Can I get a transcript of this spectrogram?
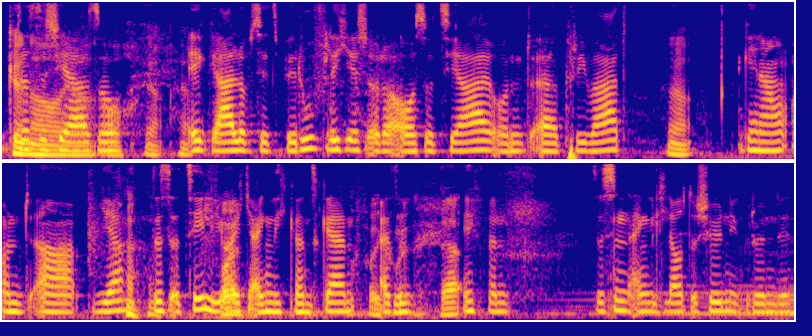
das Genau, ist ja, ja, so, auch, ja, ja. egal ob es jetzt beruflich ist oder auch sozial und äh, privat. Ja. Genau, und äh, ja, das erzähle ich euch eigentlich ganz gern. Voll also cool, ich finde, das sind eigentlich lauter schöne Gründe.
